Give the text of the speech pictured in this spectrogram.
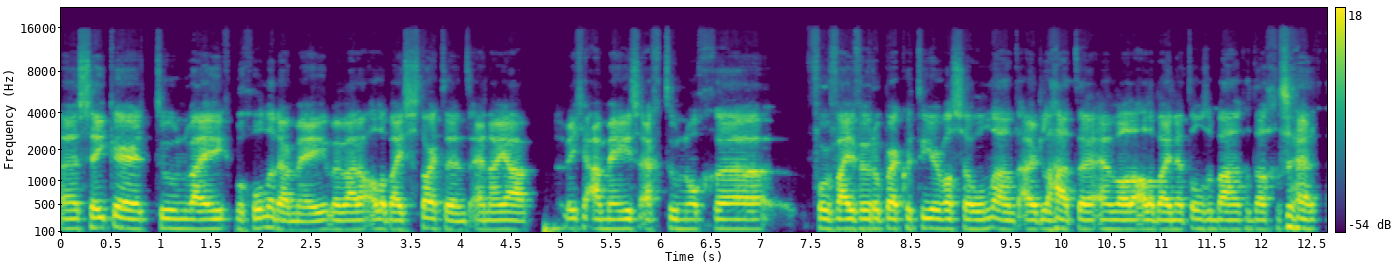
uh, zeker toen wij begonnen daarmee, we waren allebei startend. En nou ja, weet je, Amee is echt toen nog uh, voor 5 euro per kwartier was ze honden aan het uitlaten. En we hadden allebei net onze baan gedag gezet.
